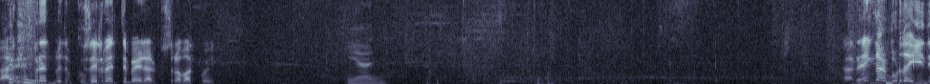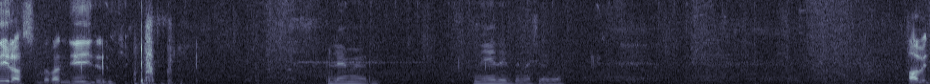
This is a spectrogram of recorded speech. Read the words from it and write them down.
Ben küfür etmedim. Kuzenim etti beyler kusura bakmayın. Yani. Ya Rengar burada iyi değil aslında. Ben niye iyi dedim ki? Bilemiyorum. Niye dedin acaba? Abi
